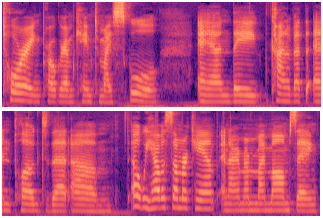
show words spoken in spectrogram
touring program came to my school. And they kind of at the end plugged that, um, oh, we have a summer camp. And I remember my mom saying,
